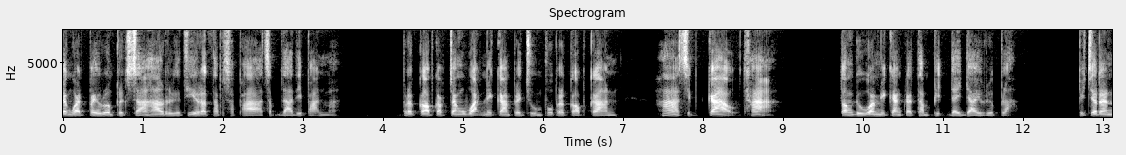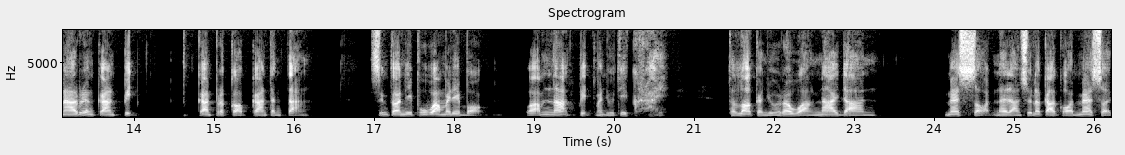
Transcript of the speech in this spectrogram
จังหวัดไปร่วมปรึกษาหารือที่รัฐสภาสัปดาห์ที่ผ่านมา ประกอบกับจังหวัดในการประชุมผู้ประกอบการ 59 ท่า ต้องดูว่ามีการกระทำผิดใด ๆ หรือเปล่า พิจารณาเรื่องการปิดการประกอบการต่างๆ ซึ่งตอนนี้ผู้ว่าไม่ได้บอกว่าอำนาจปิดมันอยู่ที่ใคร ทะเลาะกกันอยู่ระหว่างนายด่าน แม่สอดนายด่านศุลกากรแม่สอด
